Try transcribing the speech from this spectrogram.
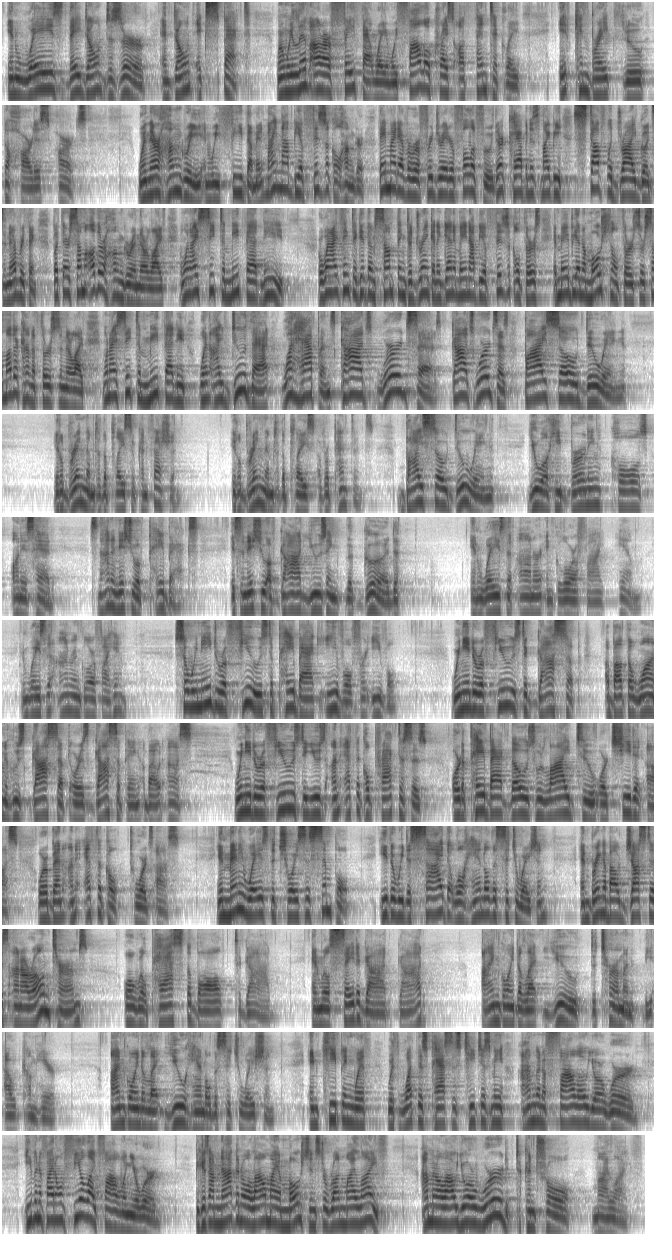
in ways they don't deserve and don't expect, when we live out our faith that way and we follow Christ authentically, it can break through the hardest hearts. When they're hungry and we feed them, it might not be a physical hunger. They might have a refrigerator full of food. Their cabinets might be stuffed with dry goods and everything, but there's some other hunger in their life. And when I seek to meet that need, or when I think to give them something to drink, and again, it may not be a physical thirst, it may be an emotional thirst or some other kind of thirst in their life. When I seek to meet that need, when I do that, what happens? God's word says, God's word says, by so doing, it'll bring them to the place of confession. It'll bring them to the place of repentance. By so doing, you will heap burning coals on his head. It's not an issue of paybacks. It's an issue of God using the good in ways that honor and glorify Him, in ways that honor and glorify Him. So we need to refuse to pay back evil for evil. We need to refuse to gossip about the one who's gossiped or is gossiping about us. We need to refuse to use unethical practices or to pay back those who lied to or cheated us or have been unethical towards us. In many ways, the choice is simple. Either we decide that we'll handle the situation and bring about justice on our own terms, or we'll pass the ball to God. And we'll say to God, God, I'm going to let you determine the outcome here. I'm going to let you handle the situation. In keeping with, with what this passage teaches me, I'm going to follow your word. Even if I don't feel like following your word, because I'm not going to allow my emotions to run my life. I'm going to allow your word to control my life.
